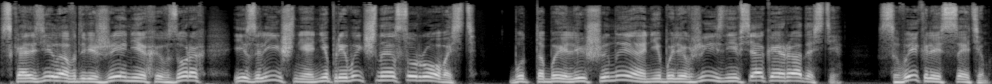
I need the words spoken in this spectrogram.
скользила в движениях и взорах излишняя, непривычная суровость, будто бы лишены они были в жизни всякой радости, свыклись с этим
